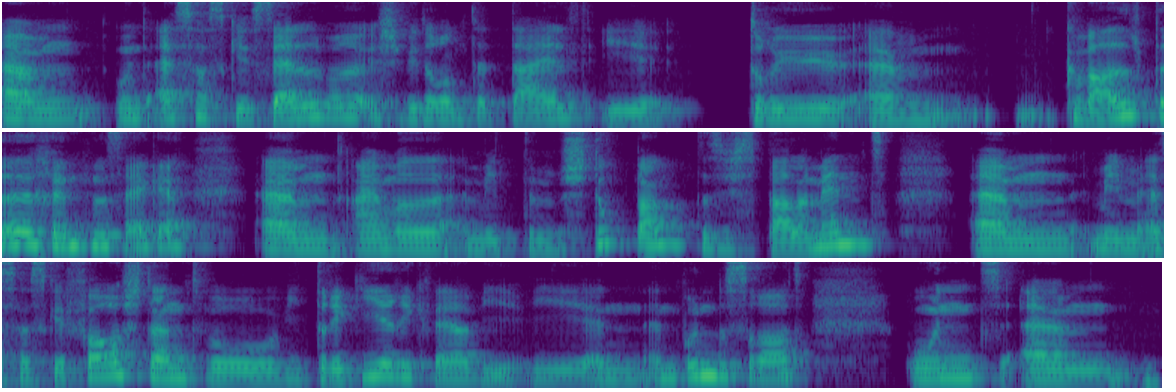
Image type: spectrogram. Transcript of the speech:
Ähm, und SSG selber ist wieder unterteilt in drei ähm, Gewalten, könnte man sagen. Ähm, einmal mit dem Stupa, das ist das Parlament, ähm, mit dem SSG-Vorstand, wo wie die Regierung wäre, wie, wie ein, ein Bundesrat. Und ähm,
